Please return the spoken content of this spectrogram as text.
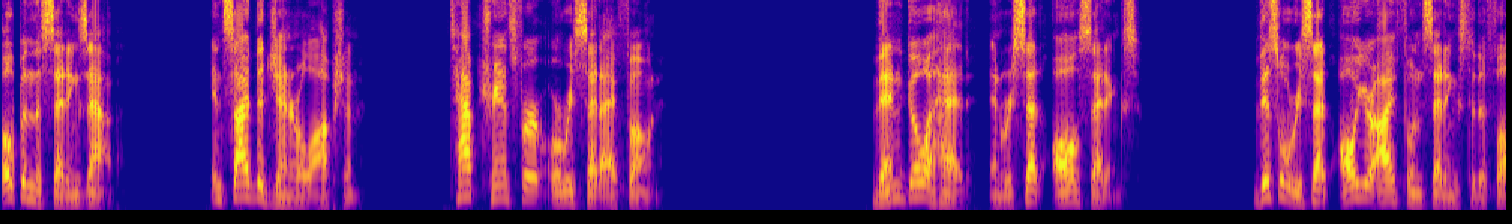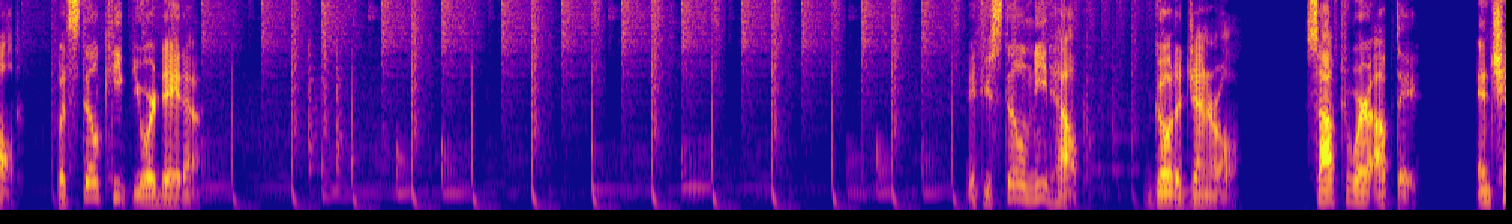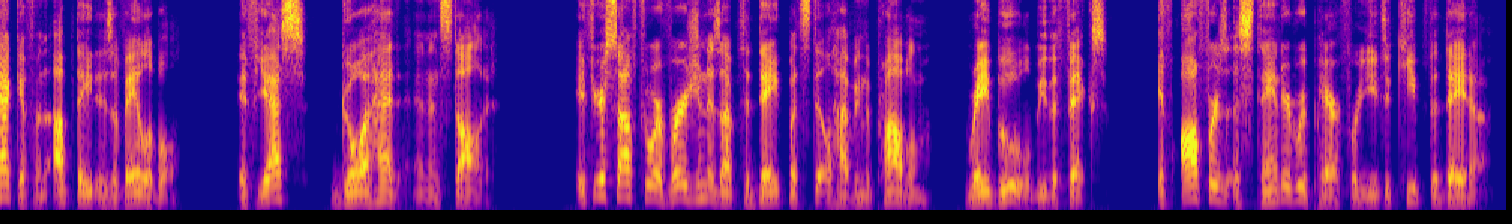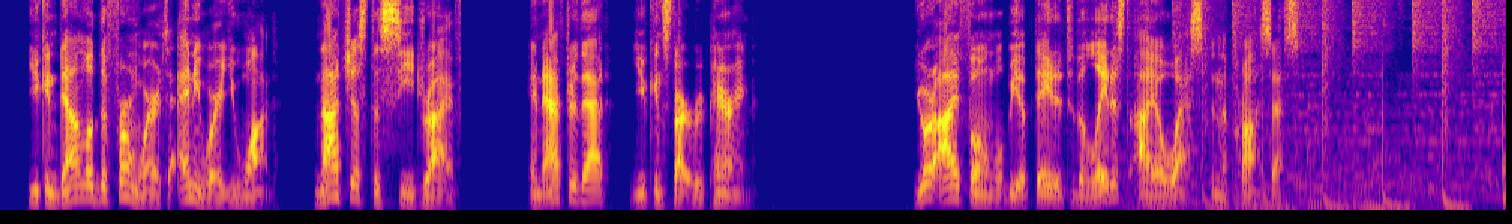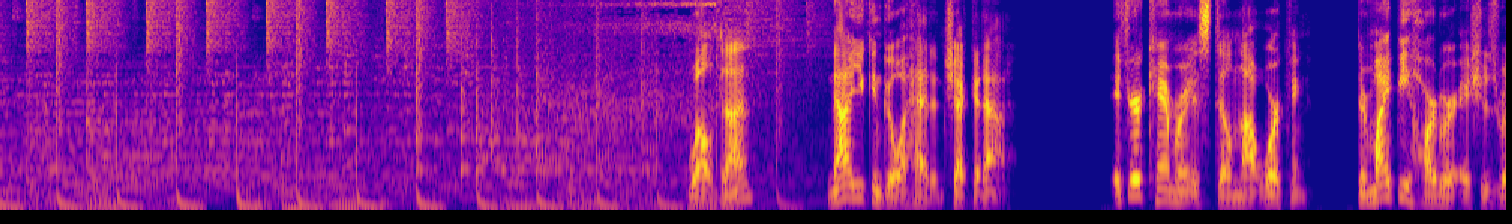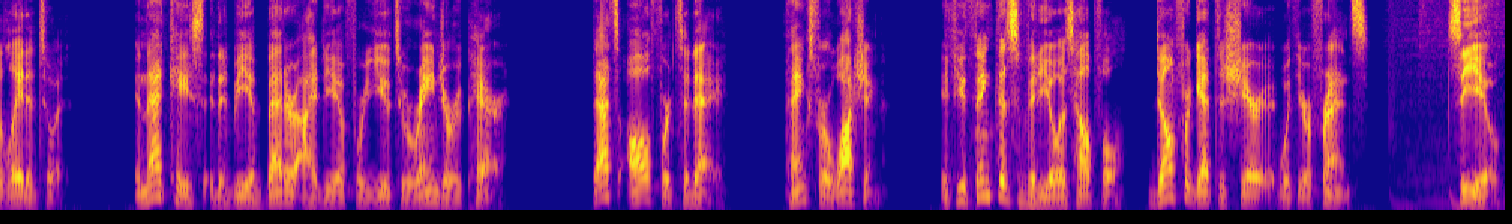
Open the Settings app. Inside the General option, tap Transfer or Reset iPhone. Then go ahead and reset all settings. This will reset all your iPhone settings to default, but still keep your data. If you still need help, go to General, Software Update, and check if an update is available. If yes, go ahead and install it. If your software version is up to date but still having the problem, ReiBoot will be the fix. It offers a standard repair for you to keep the data. You can download the firmware to anywhere you want, not just the C drive. And after that, you can start repairing. Your iPhone will be updated to the latest iOS in the process. Well done? Now you can go ahead and check it out. If your camera is still not working, there might be hardware issues related to it. In that case, it'd be a better idea for you to arrange a repair. That's all for today. Thanks for watching. If you think this video is helpful, don't forget to share it with your friends. See you!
